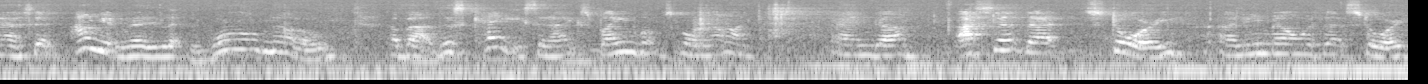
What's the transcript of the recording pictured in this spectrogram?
And I said, I'm getting ready to let the world know about this case. And I explained what was going on. And um, I sent that story, an email with that story,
